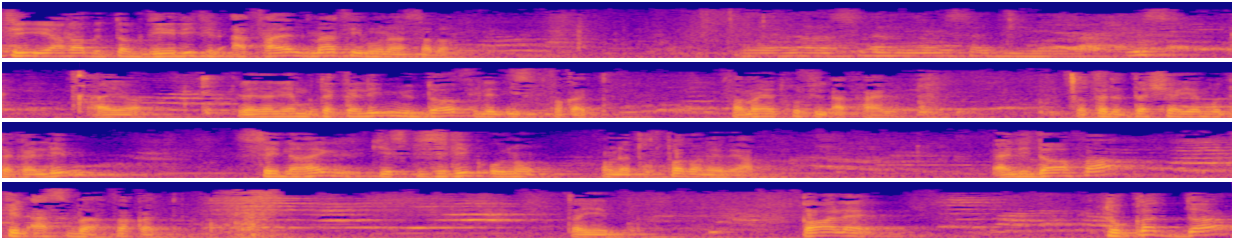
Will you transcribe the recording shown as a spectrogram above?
في إعراب التقديري في الأفعال ما في مناسبة. أيوة. لأن المتكلم يضاف إلى الاسم فقط. فما يدخل في الأفعال. En fait, attaché à mutakallim, c'est une règle qui est spécifique au nom. On ne la trouve pas dans les verbes. فقط. طيب. قال تقدر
